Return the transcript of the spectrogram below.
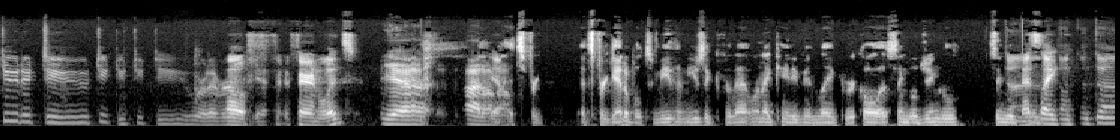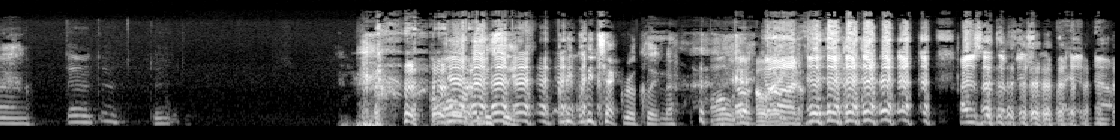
do do do do do do do whatever. oh yeah. F- Faron Woods. yeah. I don't Yeah. know. It's for it's forgettable to me. The music for that one, I can't even like recall a single jingle. Single. That's like Dun, dun, dun, dun, dun, dun. let, me see. let me let me check real quick now. Oh. Oh, God. you I just had that visual in my head now.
